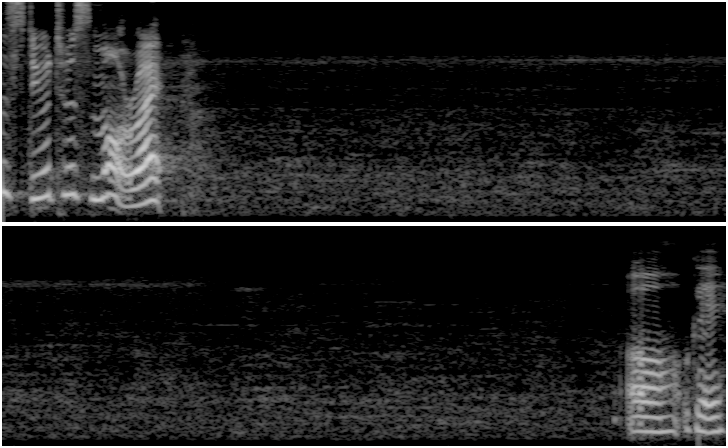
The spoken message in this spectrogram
It's still too small, right? Oh, okay.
